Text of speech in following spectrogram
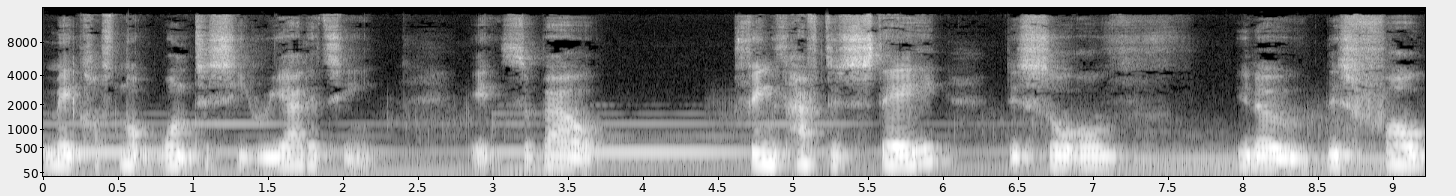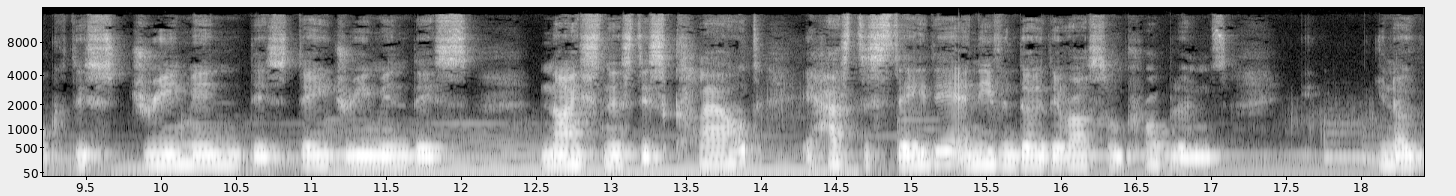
make us not want to see reality. It's about things have to stay, this sort of, you know, this fog, this dreaming, this daydreaming, this niceness, this cloud, it has to stay there. And even though there are some problems, you know,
